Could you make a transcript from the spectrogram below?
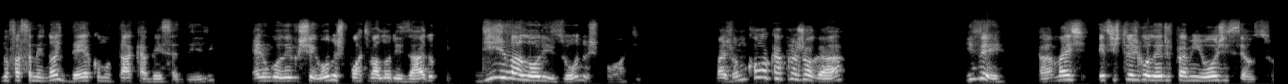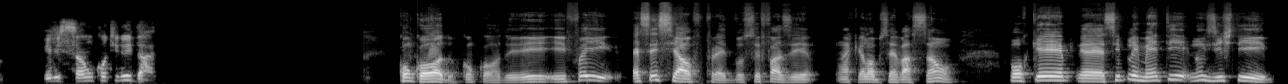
Não faço a menor ideia como está a cabeça dele. Era um goleiro que chegou no esporte valorizado, desvalorizou no esporte. Mas vamos colocar para jogar e ver. Tá? Mas esses três goleiros, para mim, hoje, Celso, eles são continuidade. Concordo, concordo. E, e, foi essencial, Fred, você fazer aquela observação, porque é, simplesmente não existe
